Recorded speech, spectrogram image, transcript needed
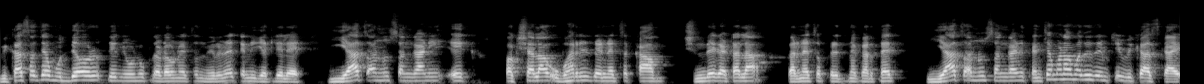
विकासाच्या मुद्द्यावर ते निवडणूक लढवण्याचा निर्णय त्यांनी घेतलेला आहे. याच अनुषंगाने एक पक्षाला उभारणी देण्याचं काम शिंदे गटाला करण्याचा प्रयत्न करतायत. याच अनुषंगाने त्यांच्या मनामध्ये नेमकी विकास काय?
